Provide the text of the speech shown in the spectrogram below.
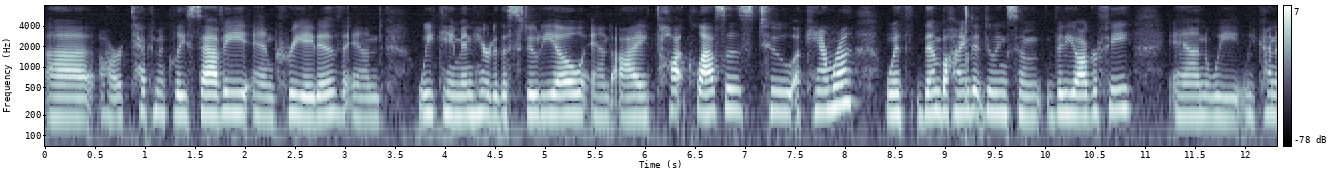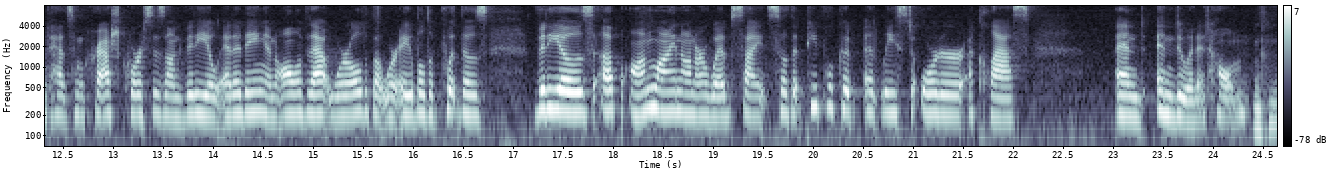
uh, are technically savvy and creative and we came in here to the studio and I taught classes to a camera with them behind it doing some videography and we, we kind of had some crash courses on video editing and all of that world but we're able to put those videos up online on our website so that people could at least order a class and and do it at home. Mm-hmm.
